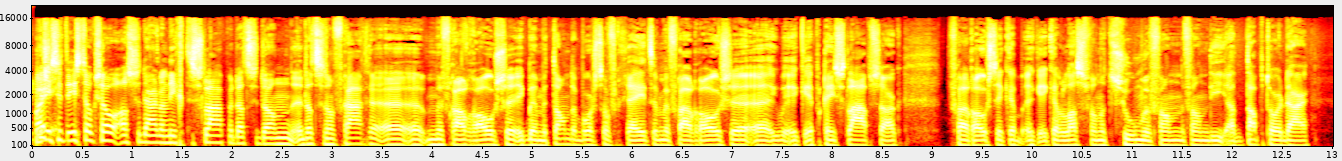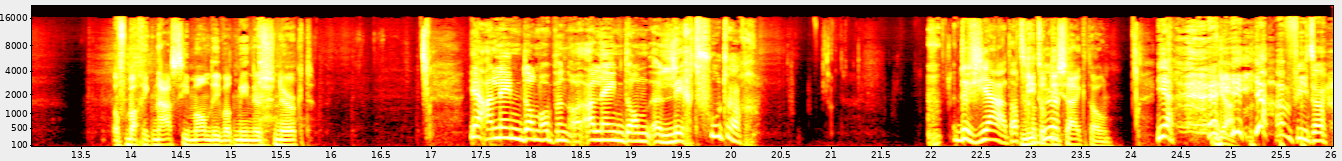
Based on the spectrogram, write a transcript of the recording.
Maar is het, is het ook zo, als ze daar dan liggen te slapen... dat ze dan, dat ze dan vragen, eh, eh, mevrouw Rozen... ik ben mijn tandenborstel vergeten. Mevrouw Rozen, eh, ik, ik heb geen slaapzak. Mevrouw Rozen, ik heb, ik, ik heb last van het zoomen van, van die adapter daar. Of mag ik naast die man die wat minder snurkt? Ja, alleen dan, op een, alleen dan eh, lichtvoetig. Dus ja, dat Niet op die zeiktoon. Ja, Ja. ja. Pieter.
